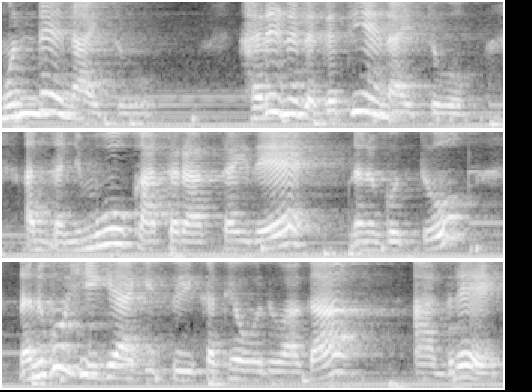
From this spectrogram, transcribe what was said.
ಮುಂದೇನಾಯಿತು? ಹರಿಣದ ಗತಿ ಏನಾಯ್ತು ಅಂತ ನಿಮಗೂ ಕಾತರ ಆಗ್ತಾ ಇದೆ ನನಗೊತ್ತು ನನಗೂ ಹೀಗೆ ಆಗಿತ್ತು ಈ ಕಥೆ ಓದುವಾಗ. ಆದರೆ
